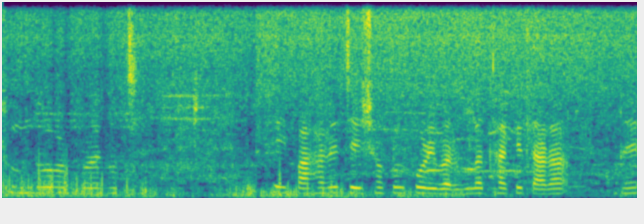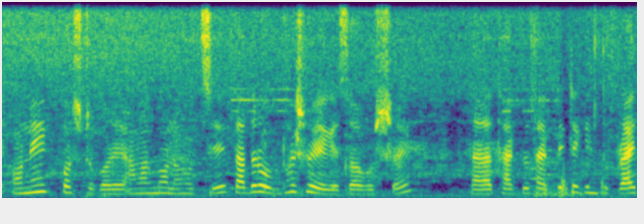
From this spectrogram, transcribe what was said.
সুন্দর করে হচ্ছে। এই পাহাড়ে যে সকল পরিবারগুলো থাকে, তারা অনেক কষ্ট করে। আমার মনে হচ্ছে তাদের অভ্যাস হয়ে গেছে অবশ্যই। তারা থাকতে থাকতে এটা কিন্তু প্রায়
